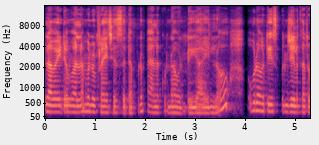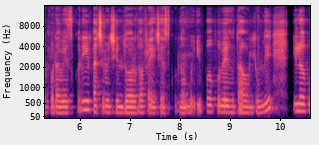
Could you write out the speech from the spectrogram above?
ఇలా వేయడం వల్ల మనం ఫ్రై చేసేటప్పుడు పేలకుండా ఉంటాయి ఆయిల్లో. ఇప్పుడు ఒక టీ స్పూన్ జీలకర్ర కూడా వేసుకొని ఈ పచ్చిమిర్చిని దూరంగా ఫ్రై చేసుకుందాము. ఈ పప్పు వేగుతూ ఉంటుంది. ఈలోపు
